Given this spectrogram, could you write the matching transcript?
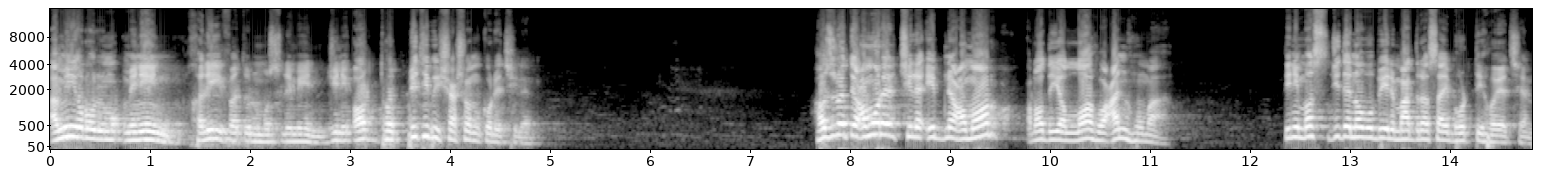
আমিরুল মুমিনিন, খলিফাতুল মুসলিমিন, যিনি অর্ধ পৃথিবী শাসন করেছিলেন। হজরতে অমরের ছিল ইবনে অমর রদিয়াল্লাহু আনহুমা, তিনি মসজিদে নববীর মাদ্রাসায় ভর্তি হয়েছেন।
